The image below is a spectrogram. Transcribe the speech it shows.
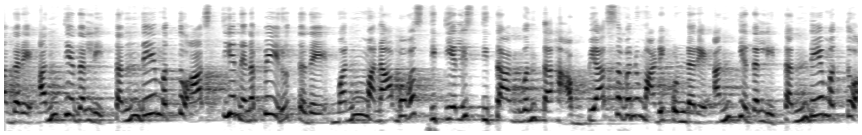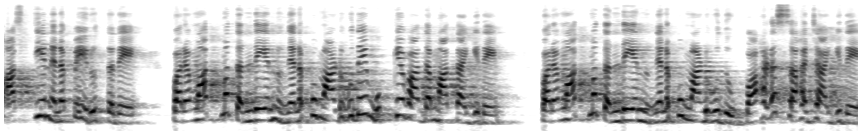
ಆದರೆ ಅಂತ್ಯದಲ್ಲಿ ತಂದೆ ಮತ್ತು ಆಸ್ತಿಯ ನೆನಪೇ ಇರುತ್ತದೆ. ಮನ್ಮನಾಭವ ಸ್ಥಿತಿಯಲ್ಲಿ ಸ್ಥಿತ ಆಗುವಂತಹ ಅಭ್ಯಾಸವನ್ನು ಮಾಡಿಕೊಂಡರೆ ಅಂತ್ಯದಲ್ಲಿ ತಂದೆ ಮತ್ತು ಆಸ್ತಿಯ ನೆನಪೇ ಇರುತ್ತದೆ. ಪರಮಾತ್ಮ ತಂದೆಯನ್ನು ನೆನಪು ಮಾಡುವುದೇ ಮುಖ್ಯವಾದ ಮಾತಾಗಿದೆ. ಪರಮಾತ್ಮ ತಂದೆಯನ್ನು ನೆನಪು ಮಾಡುವುದು ಬಹಳ ಸಹಜ ಆಗಿದೆ.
